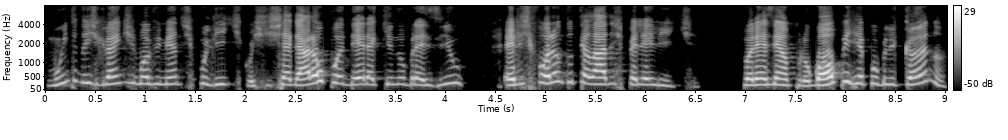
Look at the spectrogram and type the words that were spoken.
muitos dos grandes movimentos políticos que chegaram ao poder aqui no Brasil, eles foram tutelados pela elite. Por exemplo, o golpe republicano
